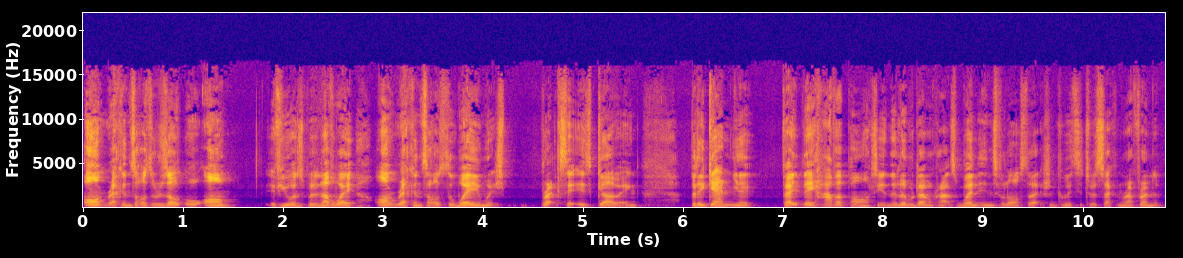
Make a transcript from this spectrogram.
aren't reconciled to the result, or aren't, if you want to put it another way, aren't reconciled to the way in which Brexit is going. But again, you know, they, they have a party, and the Liberal Democrats went into the last election committed to a second referendum.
